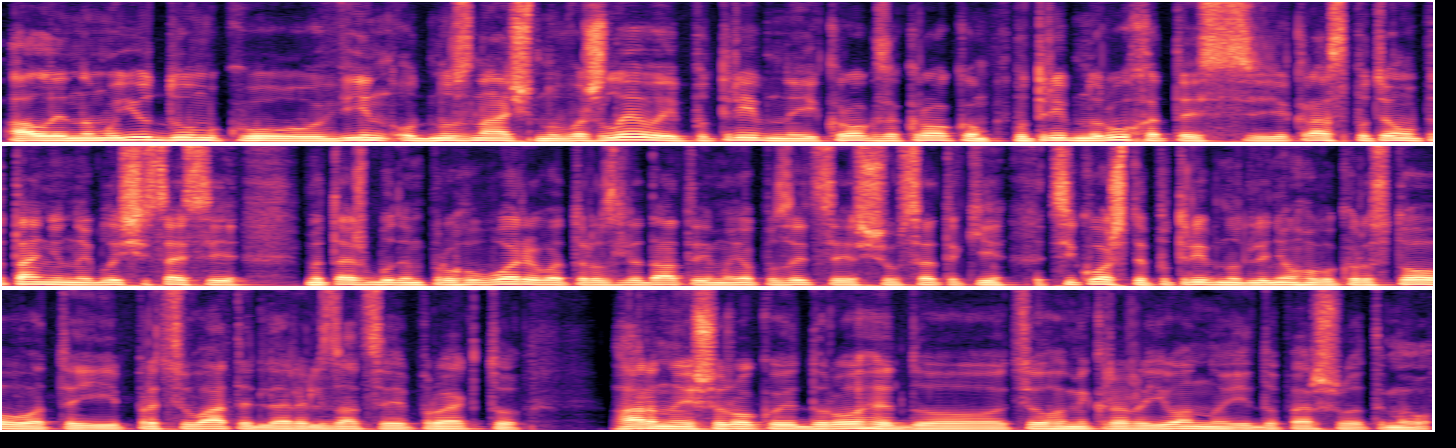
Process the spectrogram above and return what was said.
Але на мою думку, він однозначно важливий, потрібний крок за кроком потрібно рухатись. Якраз по цьому питанню найближчій сесії ми теж будемо проговорювати, розглядати. І моя позиція, що все-таки ці кошти потрібно для нього використовувати і працювати для реалізації проекту гарної широкої дороги до цього мікрорайону і до першого ТМО.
